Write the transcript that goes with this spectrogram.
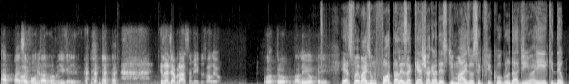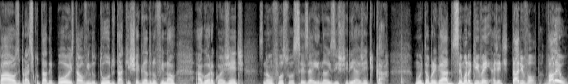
Rapaz, voz é bondade do amigo aí. Grande abraço, amigos. Valeu. Outro, valeu, querido. Esse foi mais um Fortaleza Cash. Eu agradeço demais você que ficou grudadinho aí, que deu pause para escutar depois, tá ouvindo tudo, tá aqui chegando no final agora com a gente. Se não fosse vocês aí, não existiria a gente cá. Muito obrigado. Semana que vem a gente tá de volta. Valeu!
